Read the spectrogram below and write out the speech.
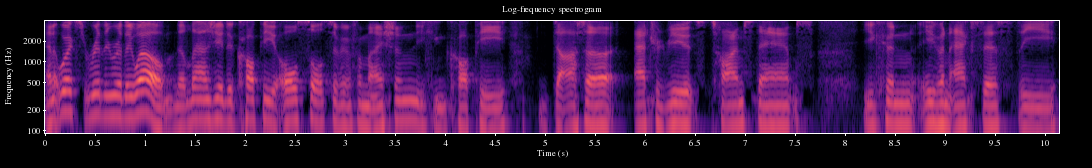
And it works really, really well. It allows you to copy all sorts of information. You can copy data, attributes, timestamps. You can even access the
